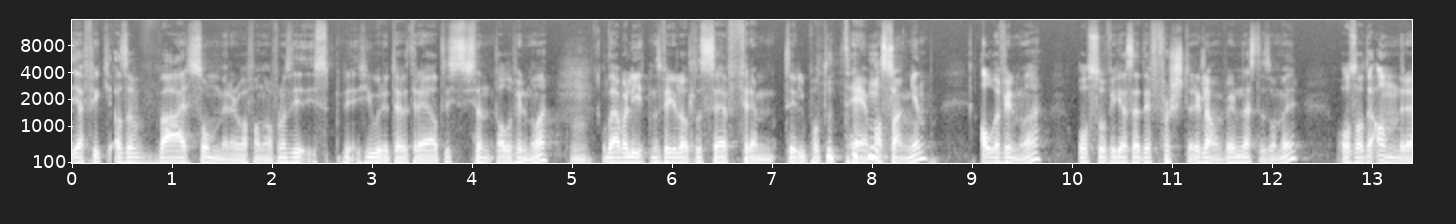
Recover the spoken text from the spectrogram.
jeg fikk, altså Hver sommer eller hva faen det var for noe, så gjorde TV3 at de kjente alle filmene. Og da jeg var liten, så fikk jeg lov til å se frem til på temasangen. alle filmene. Og så fikk jeg se til første reklamefilm neste sommer. Og så til andre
